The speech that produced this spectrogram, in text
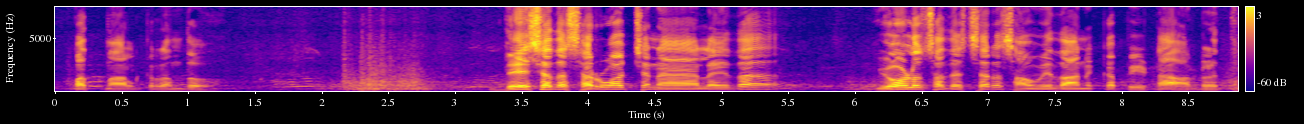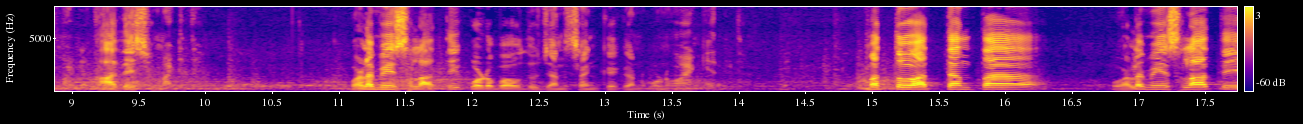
ಇಪ್ಪತ್ತ್ನಾಲ್ಕರಂದು ದೇಶದ ಸರ್ವೋಚ್ಚ ನ್ಯಾಯಾಲಯದ ಏಳು ಸದಸ್ಯರ ಸಂವಿಧಾನಿಕ ಪೀಠ ಆಡಳಿತ ಮಾಡಿ, ಆದೇಶ ಮಾಡಿದೆ. ಒಳ ಮೀಸಲಾತಿ ಕೊಡಬಹುದು ಜನಸಂಖ್ಯೆಗೆ ಅನುಗುಣವಾಗಿ ಅಂತ. ಮತ್ತು ಅತ್ಯಂತ ಒಳ ಮೀಸಲಾತಿ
